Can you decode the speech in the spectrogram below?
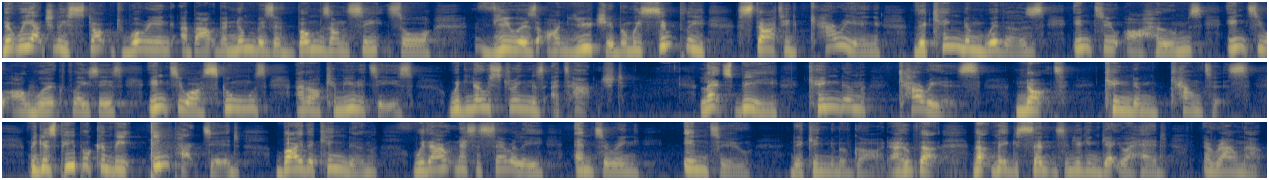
That we actually stopped worrying about the numbers of bums on seats or viewers on YouTube and we simply started carrying the kingdom with us into our homes, into our workplaces, into our schools and our communities with no strings attached. Let's be kingdom carriers, not kingdom counters. Because people can be impacted by the kingdom without necessarily entering into the kingdom of God. I hope that that makes sense and you can get your head around that.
